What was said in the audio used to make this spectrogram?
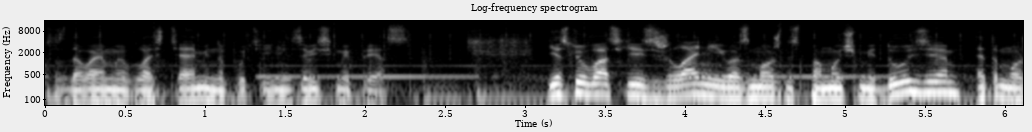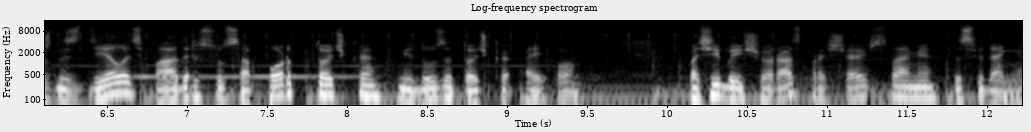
создаваемые властями на пути независимой прессы. Если у вас есть желание и возможность помочь «Медузе», это можно сделать по адресу support.meduza.io. Спасибо еще раз, прощаюсь с вами, до свидания.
